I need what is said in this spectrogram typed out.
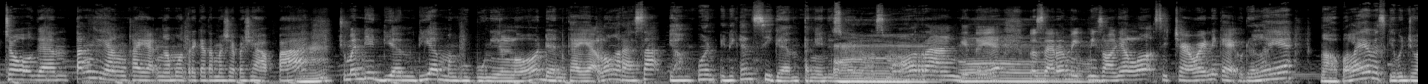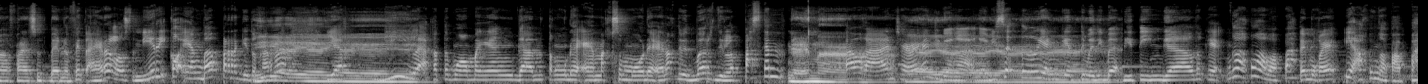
cowok ganteng yang kayak nggak mau terikat sama siapa-siapa Mhm. cuman dia diam-diam menghubungi lo dan kayak lo ngerasa ya ampun ini kan si ganteng yang disukai sama semua Ah, orang gitu ya terus oh. akhirnya mi- misalnya lo si cewek ini kayak udahlah ya nggak apa lah ya meskipun cuma friends with benefit akhirnya lo sendiri kok yang baper gitu Iya, karena iya, ya iya, iya, gila iya. ketemu sama yang ganteng udah enak semua udah enak tiba-tiba harus dilepas kan Gak enak. Tahu kan, cewek kan Ya, juga ya, nggak nggak ya, bisa ya, tuh ya, yang ya, ya. tiba-tiba ditinggal tuh kayak nggak aku nggak apa-apa. Tapi mukanya, iya aku nggak apa-apa.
